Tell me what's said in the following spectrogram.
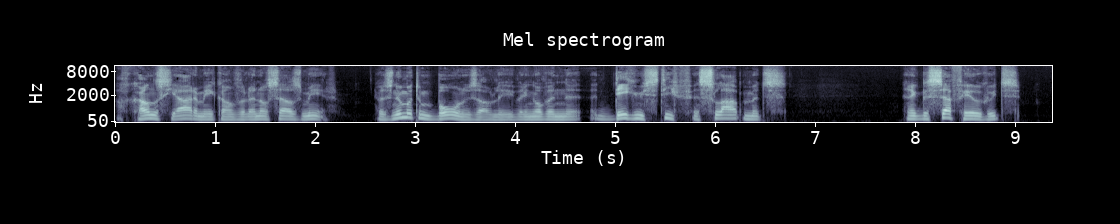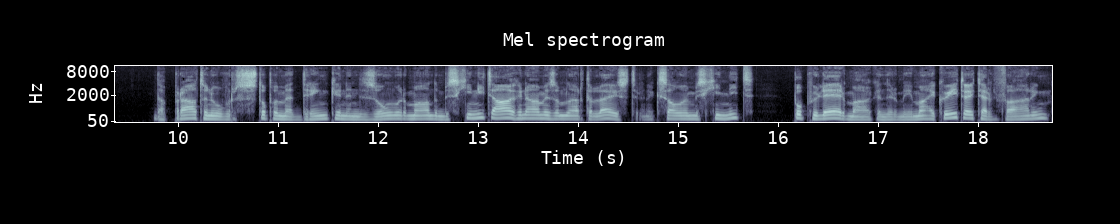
gans jaren mee kan vullen, of zelfs meer. Dus noem het een bonusaflevering of een eh, degustief, een slaapmuts. En ik besef heel goed dat praten over stoppen met drinken in de zomermaanden misschien niet aangenaam is om naar te luisteren. Ik zal me misschien niet populair maken ermee, maar ik weet uit ervaring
